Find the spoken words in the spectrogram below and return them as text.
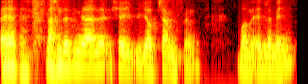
Evet, ben dedim yani şey yatacağım bir sene. Bana ellemeyin.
